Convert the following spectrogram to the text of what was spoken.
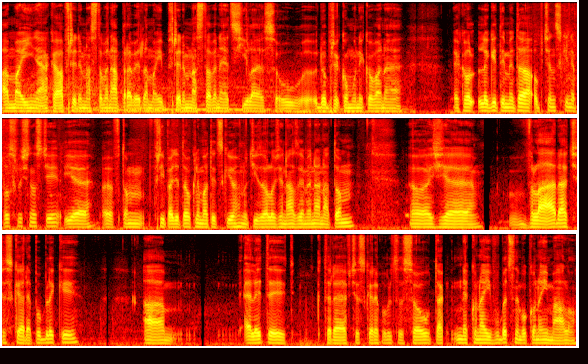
a mají nějaká předem nastavená pravidla, mají předem nastavené cíle, jsou eh, dobře komunikované. Jako legitimita občanské neposlušnosti je eh, v tom v případě toho klimatického hnutí založená zejména na tom, eh, že vláda České republiky a elity, které v České republice jsou, tak nekonají vůbec nebo konají málo.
